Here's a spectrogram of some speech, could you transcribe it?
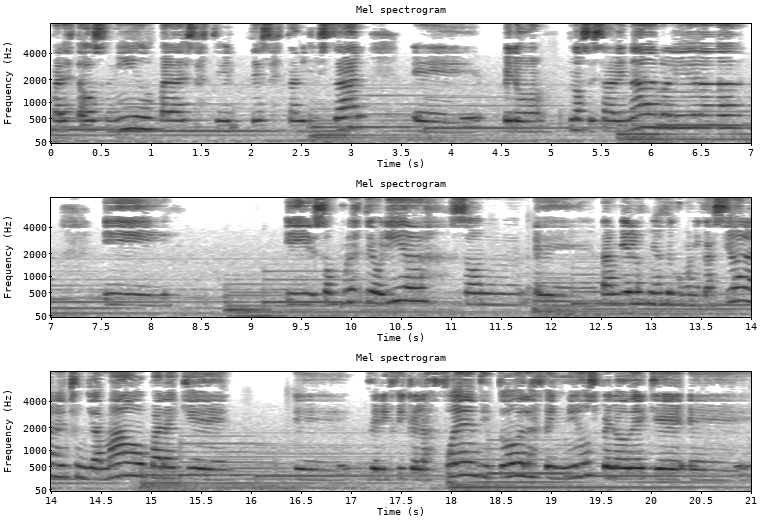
para Estados Unidos, para desestabilizar, eh, pero no se sabe nada en realidad. Y, y son puras teorías, son eh, también los medios de comunicación han hecho un llamado para que eh, verifique la fuente y todas las fake news, pero de que eh,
